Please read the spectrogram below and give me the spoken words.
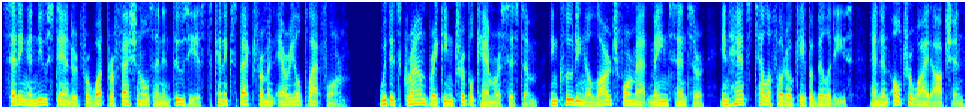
setting a new standard for what professionals and enthusiasts can expect from an aerial platform. With its groundbreaking triple camera system, including a large format main sensor, enhanced telephoto capabilities, and an ultra-wide option,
